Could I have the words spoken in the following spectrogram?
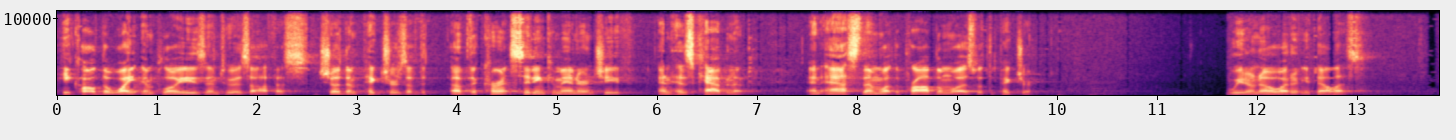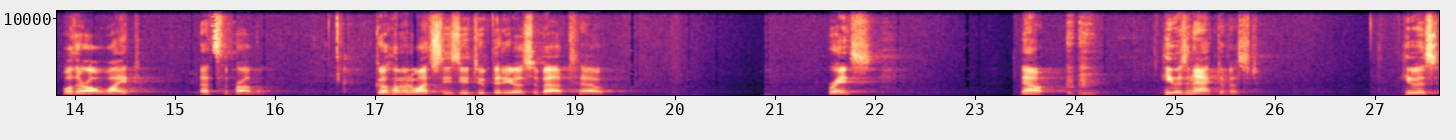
he called the white employees into his office, showed them pictures of the of the current sitting commander in chief and his cabinet, and asked them what the problem was with the picture. We don't know. Why don't you tell us? Well, they're all white. That's the problem. Go home and watch these YouTube videos about uh, race. Now, he was an activist. He was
